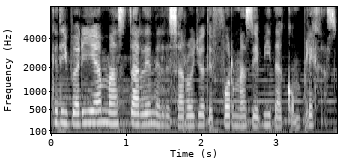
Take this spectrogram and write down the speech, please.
que derivaría más tarde en el desarrollo de formas de vida complejas.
